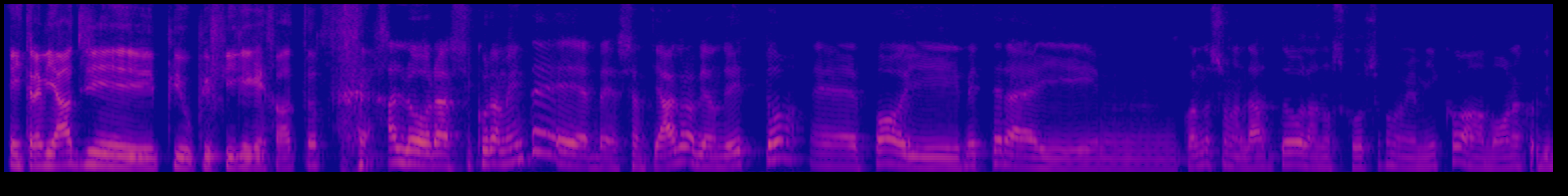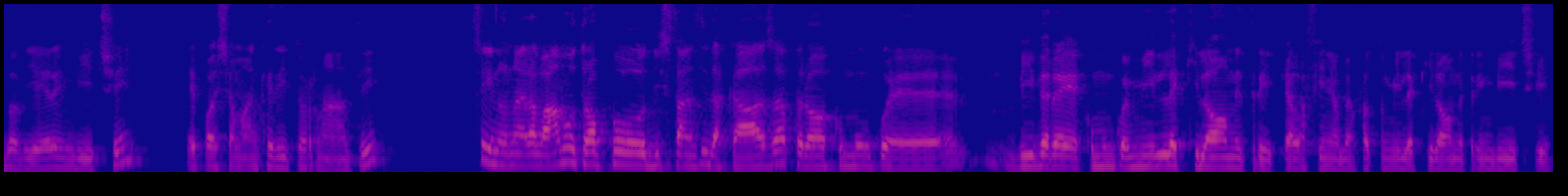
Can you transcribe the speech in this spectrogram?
E i tre viaggi più, più fighi che hai fatto? Allora, sicuramente eh, beh, Santiago l'abbiamo detto, eh, poi metterei, mh, quando sono andato l'anno scorso con un mio amico a Monaco di Baviera in bici e poi siamo anche ritornati. Sì, non eravamo troppo distanti da casa, però comunque eh, vivere comunque mille chilometri, che alla fine abbiamo fatto mille chilometri in bici,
